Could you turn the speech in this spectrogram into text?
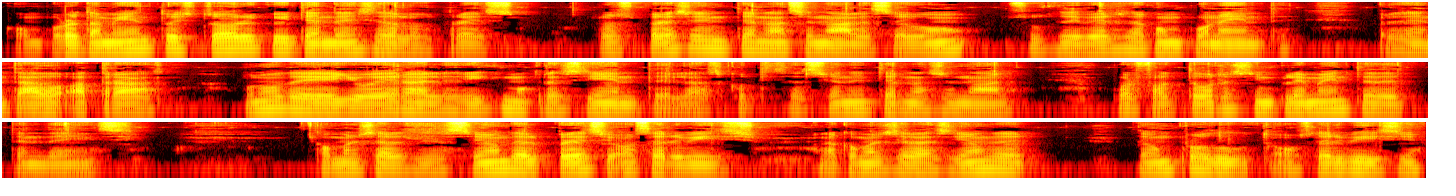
Comportamiento histórico y tendencia de los precios. Los precios internacionales según sus diversos componentes presentados atrás. Uno de ellos era el ritmo creciente de las cotizaciones internacionales por factores simplemente de tendencia. Comercialización del precio o servicio. La comercialización de de un producto o servicio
